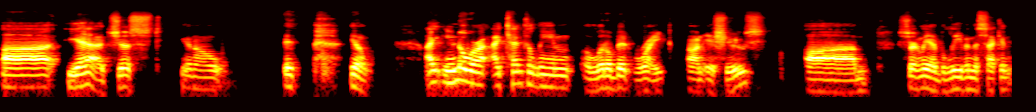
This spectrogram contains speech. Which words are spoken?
uh, yeah, just, you know, it, you know, I, you know, where I tend to lean a little bit right on issues. Um, certainly, I believe in the Second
